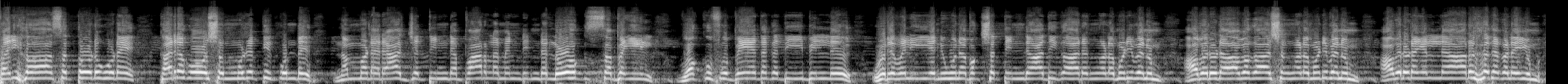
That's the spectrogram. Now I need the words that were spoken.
പരിഹാസത്തോടുകൂടെ കരഘോഷം മുഴക്കിക്കൊണ്ട് നമ്മുടെ രാജ്യത്തിന്റെ പാർലമെന്റിന്റെ ലോക്സഭയിൽ വഖഫ് ഭേദഗതി ബില്ല് ഒരു വലിയ ന്യൂനപക്ഷത്തിന്റെ അധികാരങ്ങളെ മുഴുവനും അവരുടെ അവകാശങ്ങളെ മുഴുവനും അവരുടെ എല്ലാ അർഹതകളെയും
